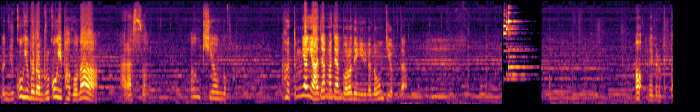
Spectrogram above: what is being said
넌 육고기보다 물고기 파구나 알았어 아우 귀여운 거봐 아, 뚱냥이 아장아장 걸어다니니까 너무 귀엽다 어 레벨업 했다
